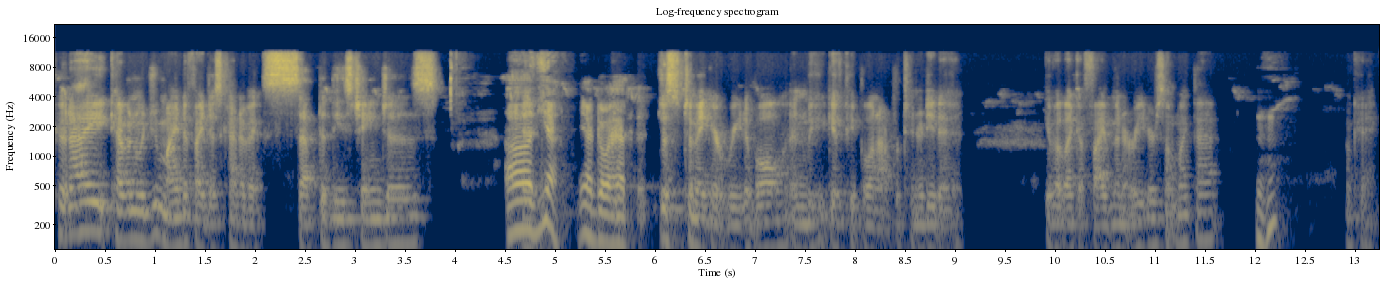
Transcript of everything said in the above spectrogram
could I, Kevin, would you mind if I just kind of accepted these changes? Uh, yeah, yeah, go ahead. Just to make it readable and we could give people an opportunity to give it like a five minute read or something like that? Mhm. Okay.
